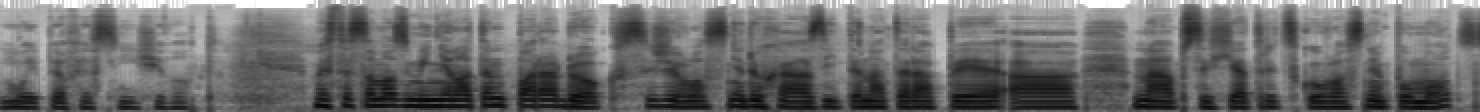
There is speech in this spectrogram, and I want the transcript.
můj profesní život. Vy jste sama zmínila ten paradox, že vlastně docházíte na terapie a na psychiatrickou vlastně pomoc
